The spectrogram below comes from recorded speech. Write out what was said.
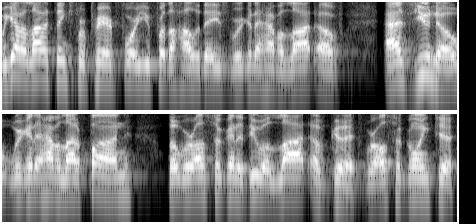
we got a lot of things prepared for you for the holidays. We're going to have a lot of, as you know, we're going to have a lot of fun, but we're also going to do a lot of good. We're also going to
